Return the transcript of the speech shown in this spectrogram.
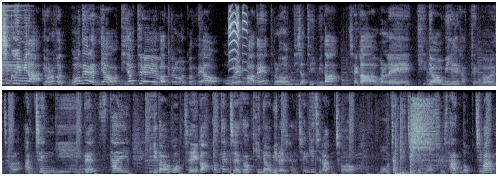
신쿡입니다. 여러분 오늘은요 디저트를 만들어 볼 건데요. 오랜만에 돌아온 디저트입니다. 제가 원래 기념일 같은 걸 잘 안 챙기는 스타일이기도 하고 제가 콘텐츠에서 기념일을 잘 챙기질 않죠 뭐 어차피 챙겨서 줄 사람도 없지만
